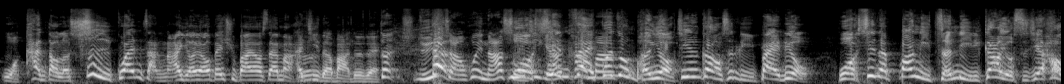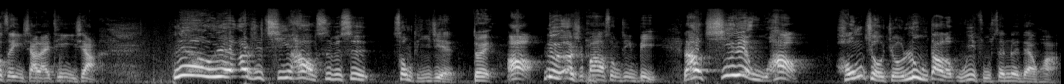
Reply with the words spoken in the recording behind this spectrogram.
我看到了士官长拿摇摇杯去八幺三嘛，还记得吧？对不对？但旅长会拿手机给他看吗？现在观众朋友，今天刚好是礼拜六，我现在帮你整理，你刚好有时间好整一下来听一下。六月二十七号是不是送体检？对啊，六月二十八号送禁闭，然后七月五号。洪九九录到了吴亦竹生日电话，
